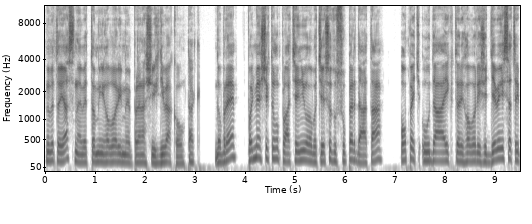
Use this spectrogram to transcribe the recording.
No veď to je jasné, veď to my hovoríme pre našich divákov. Tak. Dobre, poďme ešte k tomu plateniu, lebo tiež sú tu super dáta. Opäť údaj, ktorý hovorí, že 93%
